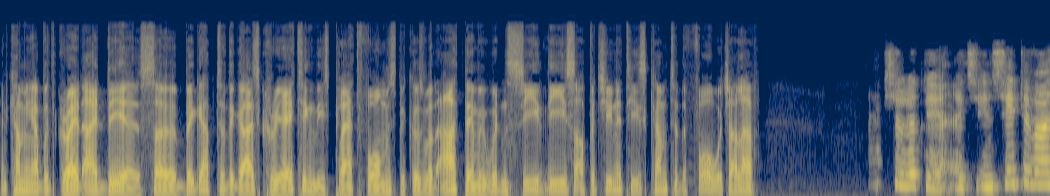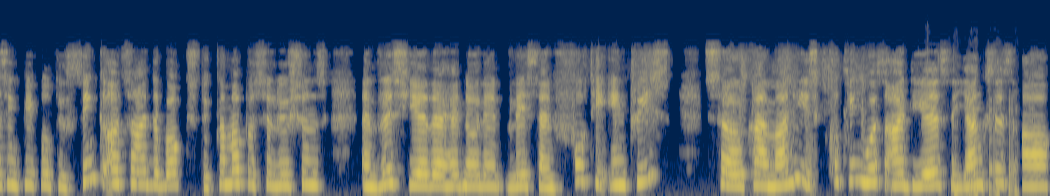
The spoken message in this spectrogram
and coming up with great ideas. So big up to the guys creating these platforms because without them, we wouldn't see these opportunities come to the fore, which I love. Absolutely. It's incentivizing people to think outside the box, to come up with solutions. And this year they had no less than 40 entries. So Kayamandi is cooking with ideas. The youngsters are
